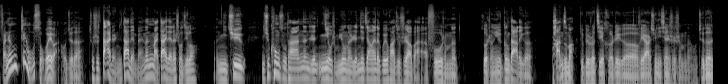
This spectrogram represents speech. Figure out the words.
反正这个无所谓吧，我觉得就是大一点你就大点呗，那你买大一点的手机喽。你去你去控诉他，那人你有什么用呢？人家将来的规划就是要把服务什么的做成一个更大的一个盘子嘛，就比如说结合这个 VR 虚拟现实什么的，我觉得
